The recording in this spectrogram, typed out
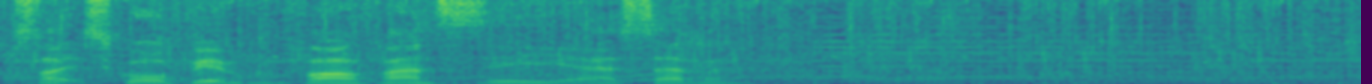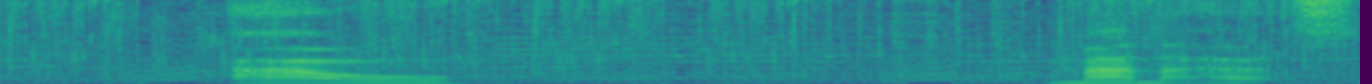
It's like Scorpion from Final Fantasy uh, 7. Ow. Man, that hurts.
